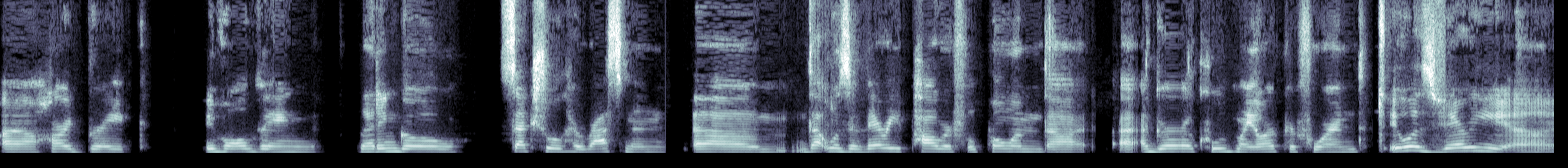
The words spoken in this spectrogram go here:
uh, heartbreak, evolving, letting go, sexual harassment. Um, that was a very powerful poem that a girl called Mayar performed. It was very uh,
